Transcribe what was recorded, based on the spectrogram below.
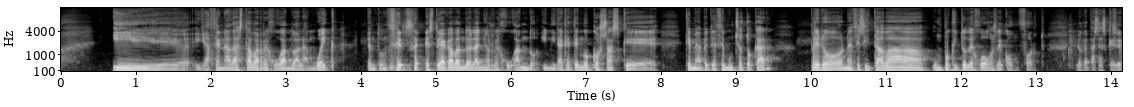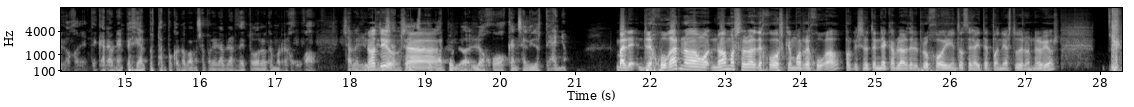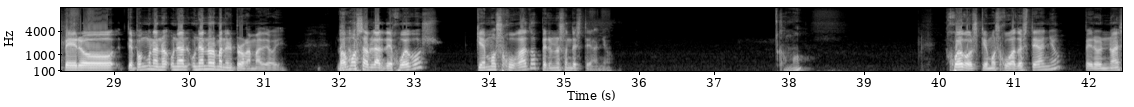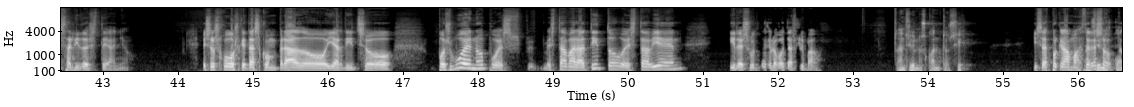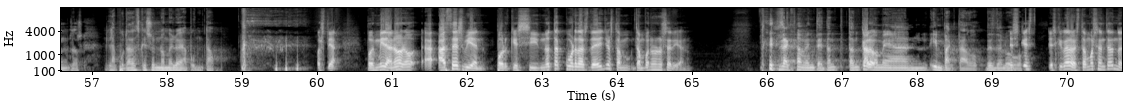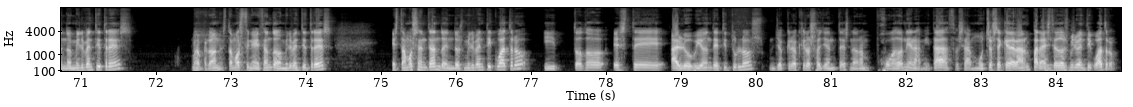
y, y hace nada estaba rejugando Alan Wake. Entonces estoy acabando el año rejugando y mira que tengo cosas que, que me apetece mucho tocar, pero necesitaba un poquito de juegos de confort. Lo que pasa es que, Sí. digo, joder, de cara a un especial, pues tampoco nos vamos a poner a hablar de todo lo que hemos rejugado. ¿sabes? Lo No, tío, o sea- lo- los juegos que han salido este año. Vale, rejugar no vamos, no vamos a hablar de juegos que hemos rejugado, porque si no tendría que hablar del brujo y entonces ahí te pondrías tú de los nervios. Pero te pongo una, no- una- una norma en el programa de hoy. Vamos a hablar de juegos que hemos jugado pero no son de este año. ¿Cómo? Juegos que hemos jugado este año pero no han salido este año. Esos juegos que te has comprado y has dicho, pues bueno, pues está baratito, está bien, y resulta que luego te has flipado. Han sido unos cuantos, sí. ¿Y sabes por qué vamos a hacer Han sido eso? unos cuantos. La putada es que eso no me lo he apuntado. Hostia, pues mira, no, no, haces bien, porque si no te acuerdas de ellos, tan, buenos no serían. Exactamente, tanto, no me han impactado, desde luego. Es que, es que, claro, estamos entrando en 2023. Bueno, perdón, estamos finalizando 2023. Estamos entrando en 2024 y todo este aluvión de títulos, yo creo que los oyentes no habrán jugado ni a la mitad. O sea, muchos se quedarán para este 2024.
